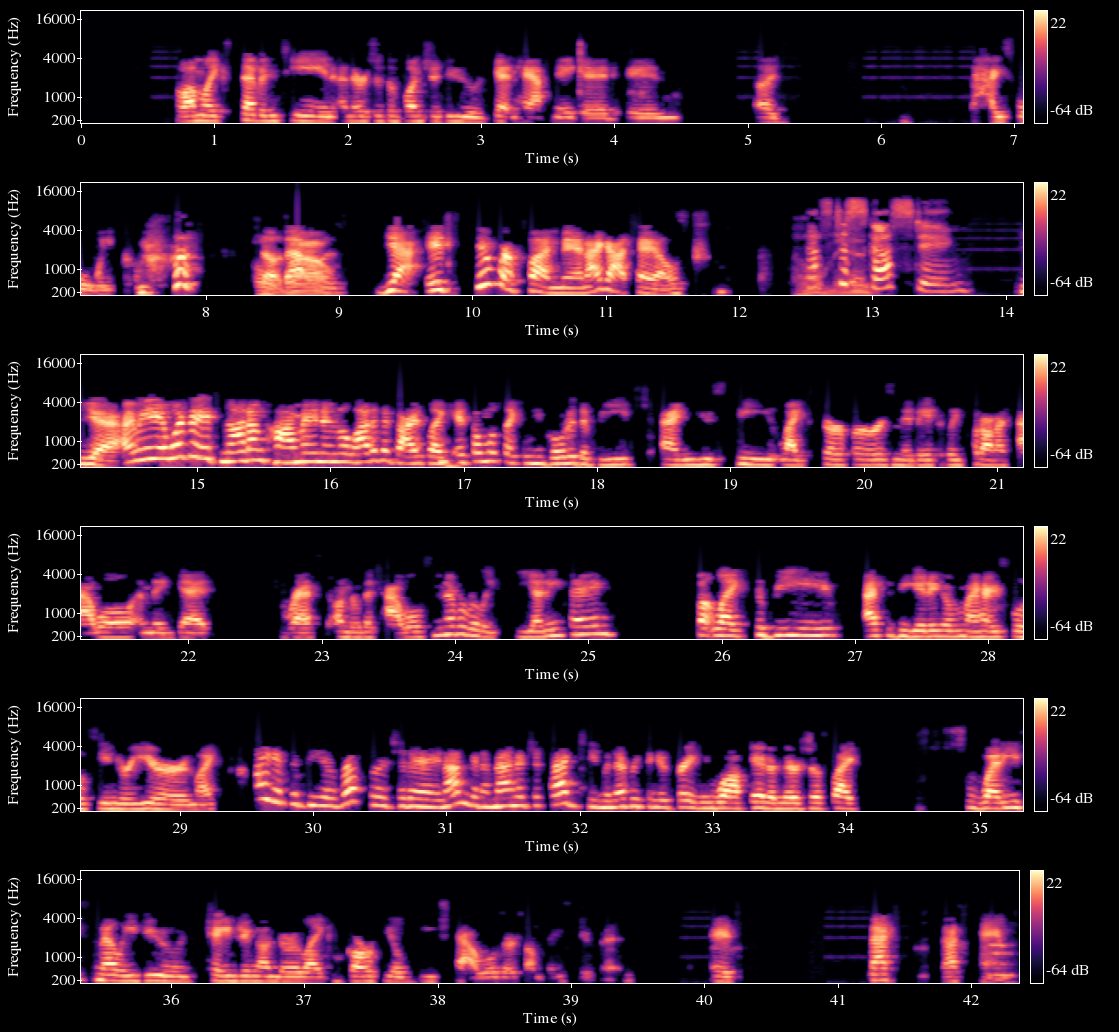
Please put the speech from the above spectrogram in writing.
So I'm like 17 and there's just a bunch of dudes getting half naked in a high school weight room. so oh, that wow. was, yeah, it's super fun, man. I got tails. Oh, That's man. disgusting. Yeah, I mean, it was. It's not uncommon, and a lot of the guys like it's almost like when you go to the beach and you see like surfers, and they basically put on a towel and they get dressed under the towels. You never really see anything. But like to be at the beginning of my high school senior year and like, I get to be a wrestler today and I'm going to manage a tag team and everything is great. And you walk in and there's just like sweaty, smelly dudes changing under like Garfield beach towels or something stupid. It's, that's, that's tame.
